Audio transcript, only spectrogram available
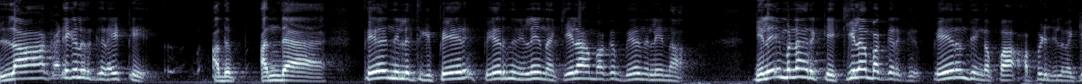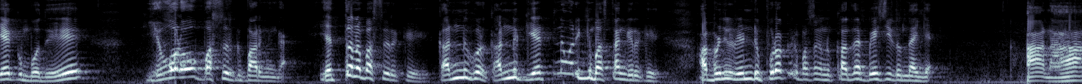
எல்லா கடைகளும் இருக்குது ரைட்டு. அது அந்த பேருந்து நிலையத்துக்கு பேர் பேருந்து நிலையம் தான். கீழாம்பாக்கம் பேருந்து நிலையம் தான். நிலையமெல்லாம் இருக்குது கீழாம்பாக்கம் இருக்குது பேருந்து எங்கப்பா? அப்படின்னு சொல்லி அவன் கேட்கும்போது எவ்வளோ பஸ் இருக்குது பாருங்கங்க. எத்தனை பஸ் இருக்குது கண்ணுக்கு கண்ணுக்கு எத்தனை வரைக்கும் பஸ் தாங்க இருக்குது அப்படின்னு சொல்லி ரெண்டு புறக்கிற பசங்க உட்காந்து தான் பேசிகிட்டு இருந்தாங்க. ஆனால்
